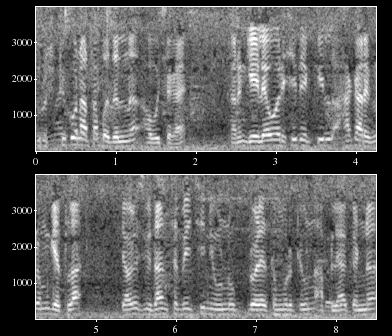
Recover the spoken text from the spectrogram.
दृष्टिकोन आता बदलणं आवश्यक आहे. कारण गेल्या वर्षी देखील हा कार्यक्रम घेतला. त्यावेळेस विधानसभेची निवडणूक डोळ्यासमोर ठेवून आपल्याकडनं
